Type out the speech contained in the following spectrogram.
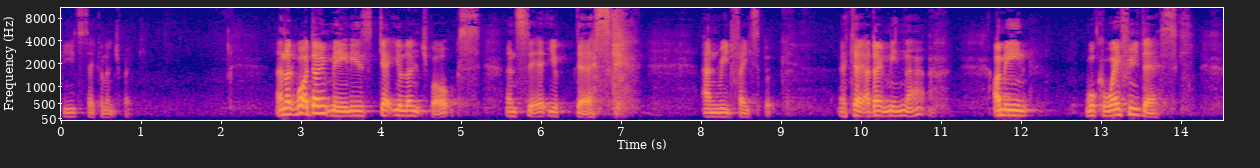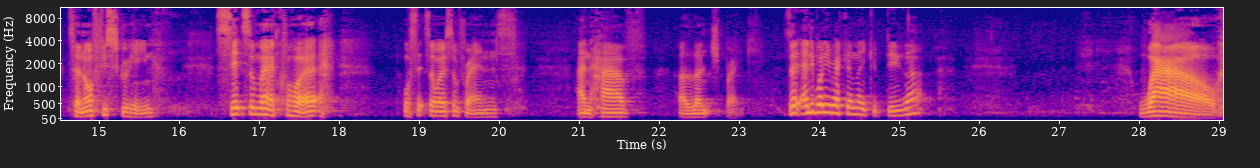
for you to take a lunch break? And what I don't mean is get your lunchbox and sit at your desk and read Facebook. Okay, I don't mean that. I mean, walk away from your desk, turn off your screen, sit somewhere quiet, or sit somewhere with some friends, and have a lunch break. Does anybody reckon they could do that? Wow.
